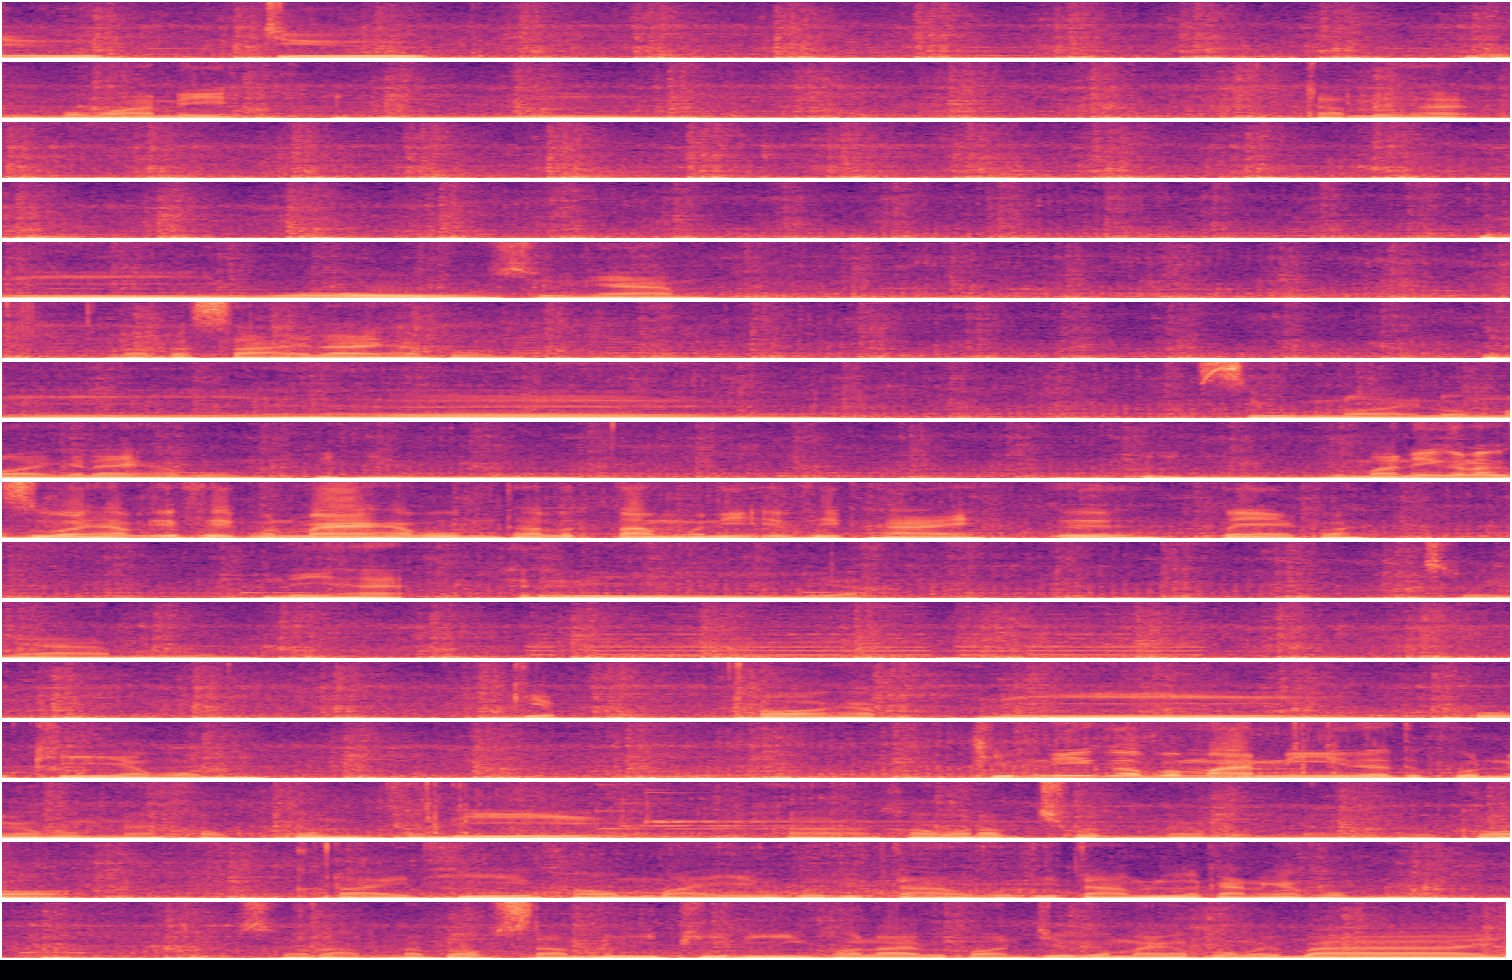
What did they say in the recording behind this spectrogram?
จึก จึกลงประมาณนี้จัดเลยฮะนี่โว้วสวยงาม แล้วก็สายได้ครับผมนี่เฮ้สิวหน่อยลงหน่อยก็ได้ครับผมอื้อหืออื้อหือประ มานี้กำลังสวยครับเอฟเฟกต์มันมาครับผมถ้าเราต่ำกว่านี้เอฟเฟกต์หายเออแปลกว่ะนี่ฮะเฮ้ยสวยงามครับผมเก็บท่อครับนี่โอเคครับผมคลิปนี้ก็ประมาณนี้นะทุกคนนะครับผมนะขอบคุณท่านที่เข้ามารับชมนะครับผมนะแล้วก็ใครที่เข้าใหม่ยังกดติดตามกดติดตามด้วยกันครับผมนะครับ สำหรับนับปอบซามดีพีนี้ขอลาไปก่อนเจอกันใหม่ครับผมบ๊ายบาย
